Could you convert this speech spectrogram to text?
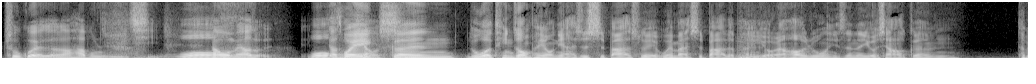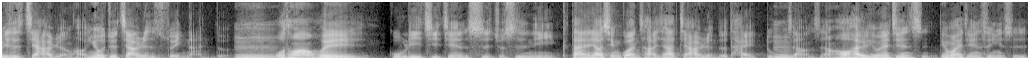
出轨了，然后他不如预期，我那我们要怎么？我会跟如果听众朋友，你还是十八岁未满十八的朋友，嗯、然后如果你真的有想要跟，特别是家人哈，因为我觉得家人是最难的。嗯，我通常会鼓励几件事，就是你当然要先观察一下家人的态度这样子，嗯、然后还有另外一件事，另外一件事情是，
